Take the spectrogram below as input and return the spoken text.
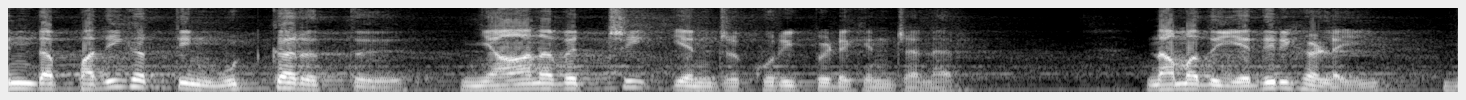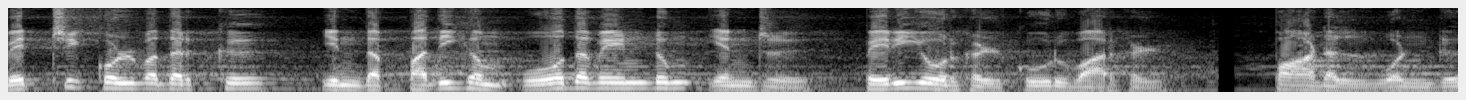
இந்த பதிகத்தின் உட்கருத்து ஞான வெற்றி என்று குறிப்பிடுகின்றனர். நமது எதிரிகளை வெற்றி கொள்வதற்கு இந்த பதிகம் ஓத வேண்டும் என்று பெரியோர்கள் கூறுவார்கள். பாடல் ஒன்று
